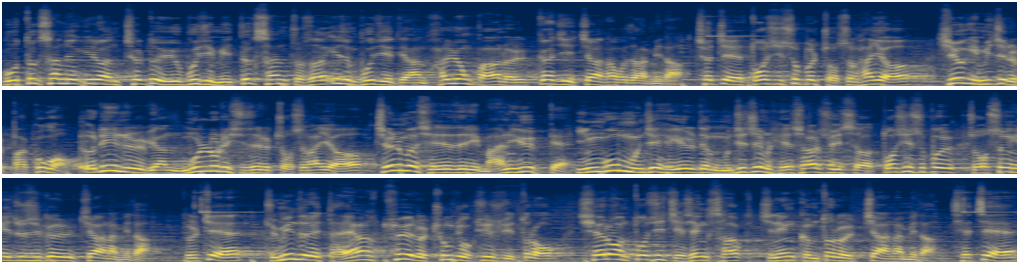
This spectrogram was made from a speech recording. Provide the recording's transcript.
구 덕산역 일원 철도 유휴 부지 및 덕산 조차장 이전 부지에 대한 활용 방안을까지 제안하고자 합니다. 첫째, 도시숲을 조성하여 지역 이미지를 바꾸고 어린이를 위한 물놀이 시설을 조성하여 젊은 세대들이 많이 유입돼 인구 문제 해결 등 문제점을 해소할 수 있어 도시숲을 조성해 주시길 제안합니다. 둘째, 주민들의 다양한 수요를 충족시킬 수 있도록 새로운 도시 재생 사업 진행 검토를 제안합니다. 셋째,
